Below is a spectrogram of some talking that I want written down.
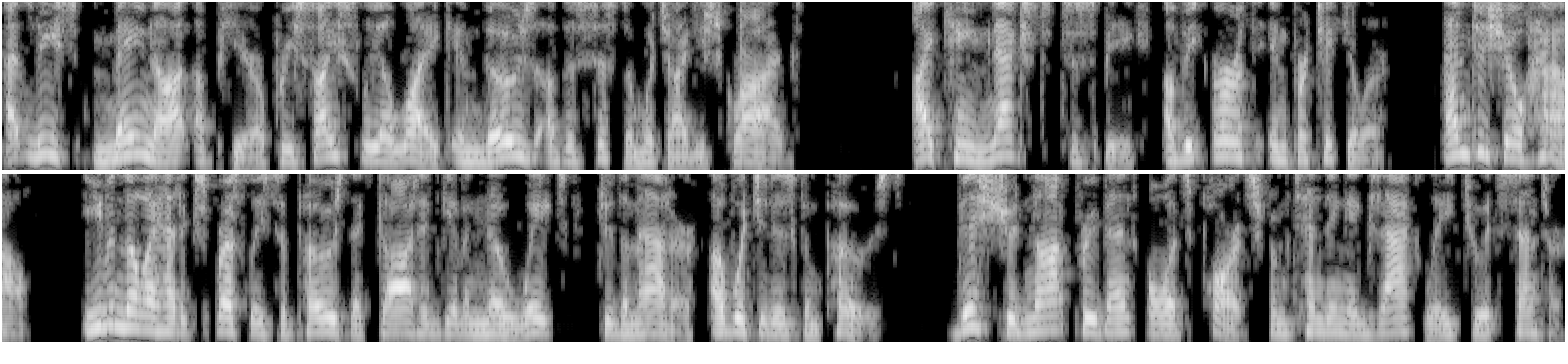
at least may not appear precisely alike in those of the system which I described. I came next to speak of the earth in particular, and to show how, even though I had expressly supposed that God had given no weight to the matter of which it is composed, this should not prevent all its parts from tending exactly to its center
